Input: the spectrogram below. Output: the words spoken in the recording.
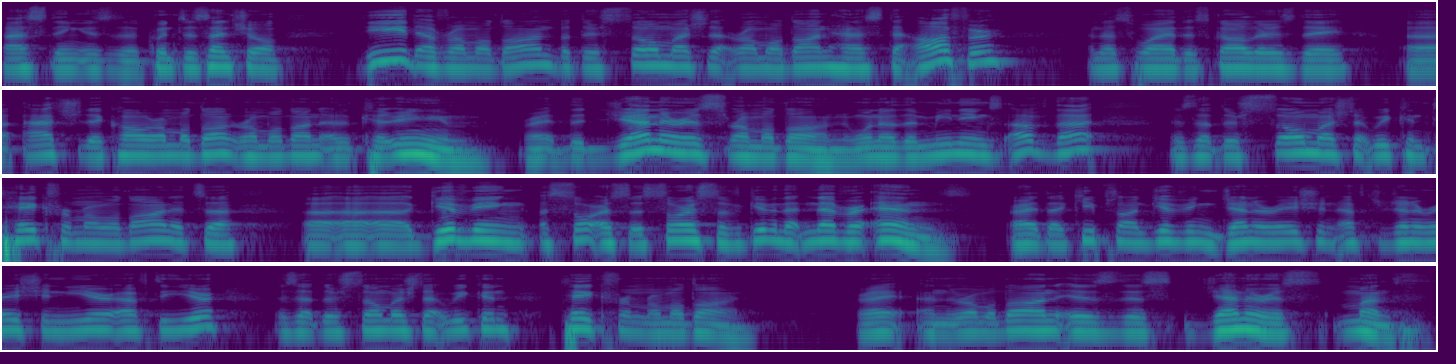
fasting is the quintessential deed of Ramadan, but there's so much that Ramadan has to offer, and that's why the scholars they Uh, actually, they call Ramadan Ramadan al Kareem, right? The generous Ramadan. One of the meanings of that is that there's so much that we can take from Ramadan. It's a, a, a, a giving, a source, a source of giving that never ends, right? That keeps on giving generation after generation, year after year. Is that there's so much that we can take from Ramadan, right? And Ramadan is this generous month,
